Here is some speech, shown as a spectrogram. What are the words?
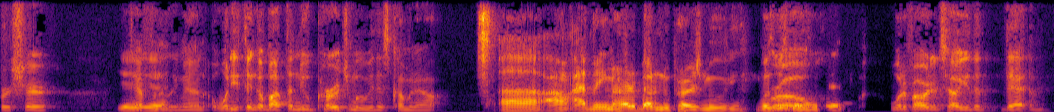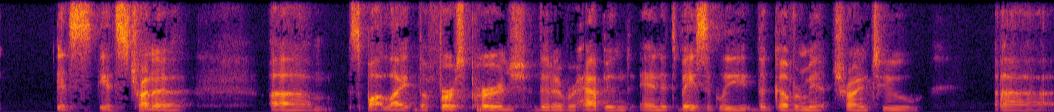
For sure, Yeah, yeah. definitely, man. What do you think about the new Purge movie that's coming out? Uh, I, I haven't even heard about a new Purge movie. What's what's going on with that? what if I were to tell you that that it's it's trying to um, spotlight the first purge that ever happened, and it's basically the government trying to uh,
